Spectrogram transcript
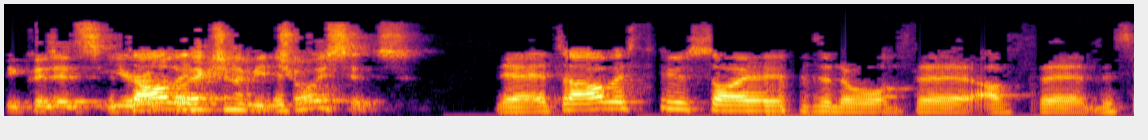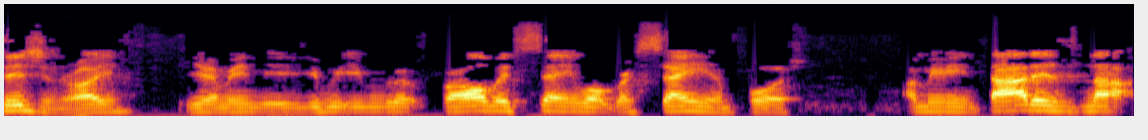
Because it's, It's always- collection of your choices. Yeah, it's always two sides of the of the, of the decision, right? Yeah, I mean, you, you, we're always saying what we're saying, but I mean, that is not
